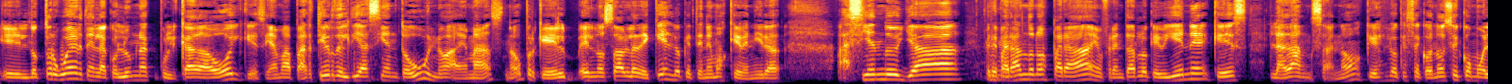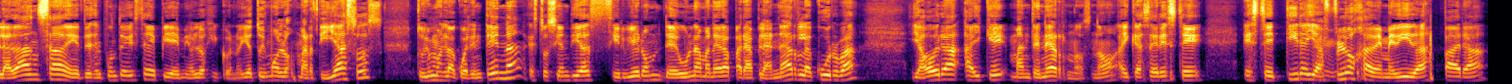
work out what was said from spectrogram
el doctor Huerta en la columna publicada hoy, que se llama A partir del día 101, además, ¿no? Porque él, él nos habla de qué es lo que tenemos que venir a- haciendo ya, preparándonos para enfrentar lo que viene, que es la danza, ¿no? Que es lo que se conoce como la danza de- desde el punto de vista epidemiológico, ¿no? Ya tuvimos los martillazos, tuvimos la cuarentena, estos 100 días sirvieron de una manera para aplanar la curva y ahora hay que mantenernos, ¿no? Hay que hacer este, este tira y afloja de medidas para,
